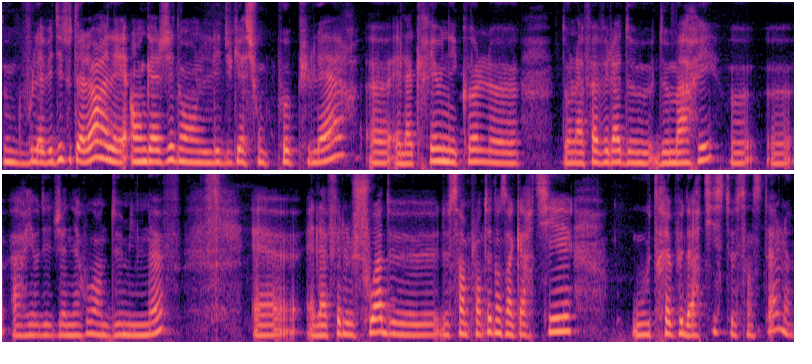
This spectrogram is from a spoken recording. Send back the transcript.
Donc, vous l'avez dit tout à l'heure, elle est engagée dans l'éducation populaire. Euh, elle a créé une école euh, dans la favela de, de Maré, euh, euh, à Rio de Janeiro, en 2009. Euh, elle a fait le choix de, de s'implanter dans un quartier où très peu d'artistes s'installent.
